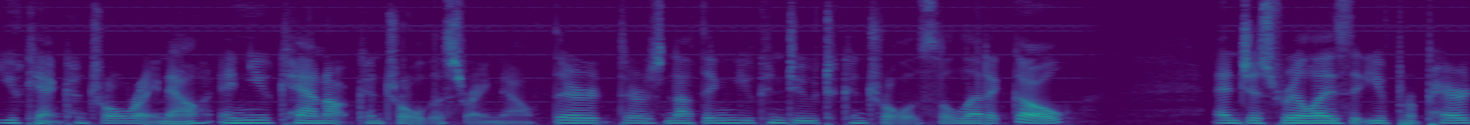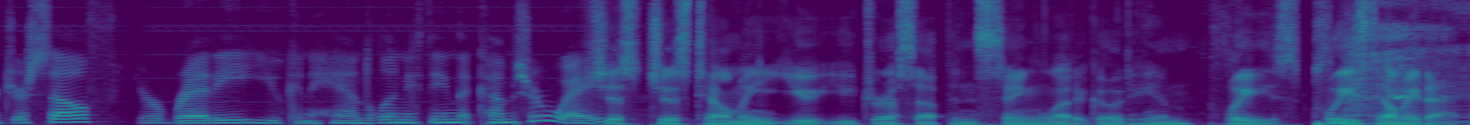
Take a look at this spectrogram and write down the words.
you can't control right now, and you cannot control this right now. There there's nothing you can do to control it. So let it go, and just realize that you've prepared yourself. You're ready. You can handle anything that comes your way. Just just tell me you you dress up and sing "Let It Go" to him, please. Please tell me that.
